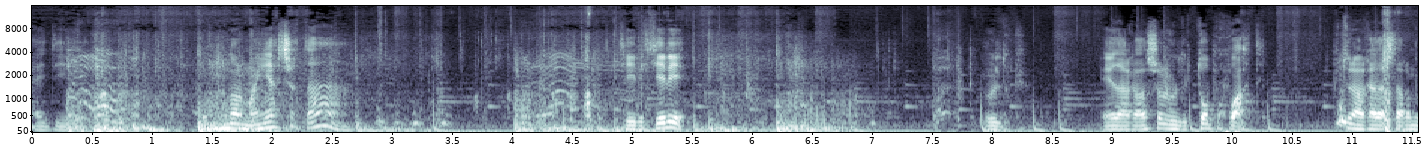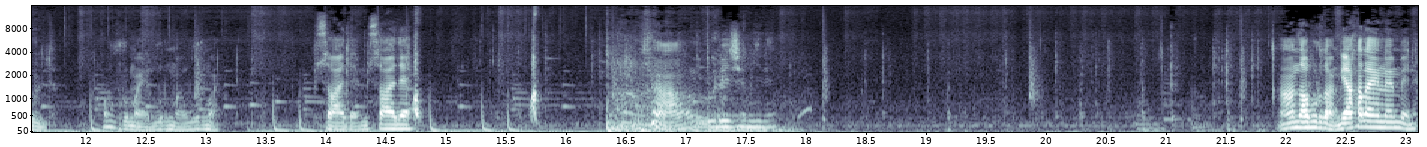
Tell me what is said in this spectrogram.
Haydi. Bunlar manyak çıktı ha. Tehlikeli. Öldük. Evet arkadaşlar öldük. Topuk vakti. Bütün arkadaşlarım öldü. Ama vurmayın vurmayın vurmayın. Müsaade müsaade. Ha öleceğim yine. Anda buradayım. Yakalayın lan beni.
